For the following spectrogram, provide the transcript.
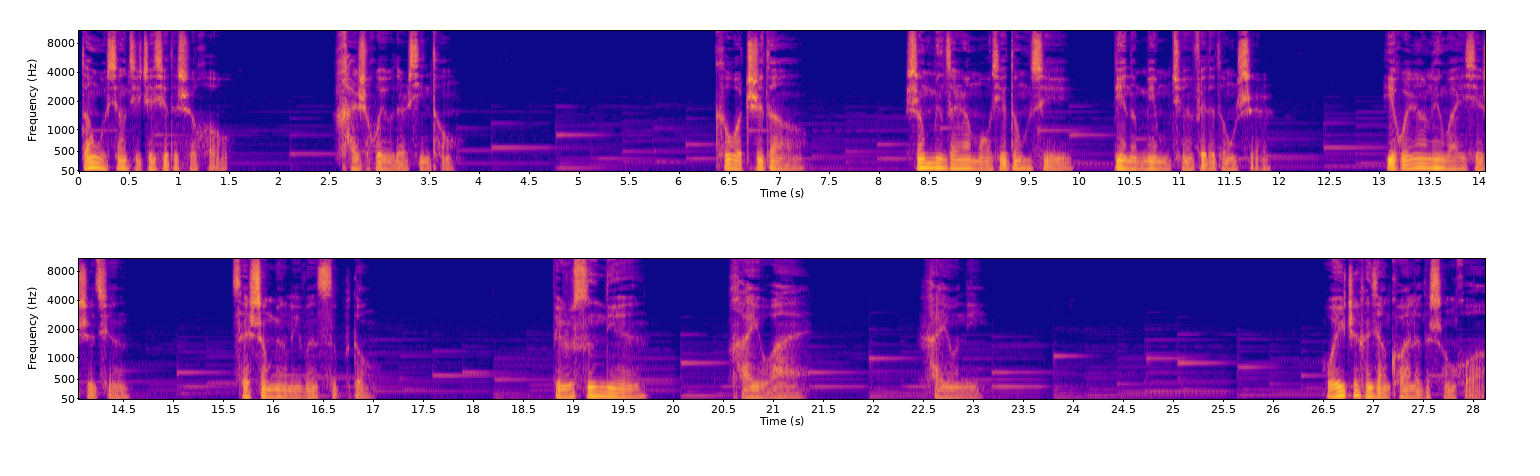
当我想起这些的时候，还是会有点心痛。可我知道，生命在让某些东西变得面目全非的同时，也会让另外一些事情在生命里纹丝不动，比如思念。还有爱，还有你。我一直很想快乐的生活。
